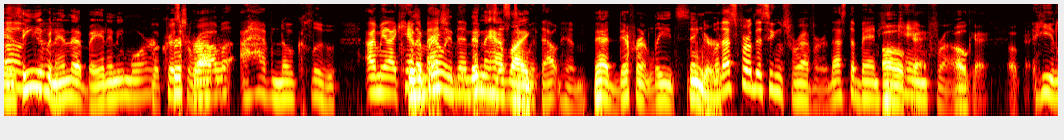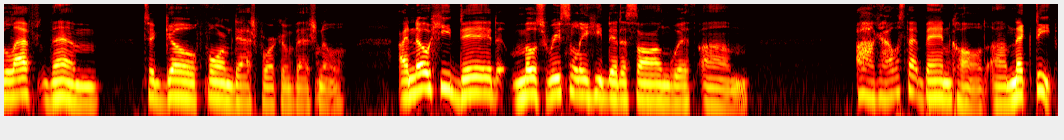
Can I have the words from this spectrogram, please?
Oh, he even in that band anymore? But Chris, Carrabba, I have no clue. I mean, I can't imagine them didn't they have, like- without him. They had different lead singers. Well, that's Further Seems Forever. That's the band he oh, okay. came from. Okay, okay. He left them to go form Dashboard Confessional. I know he did most recently. He did a song with um, oh god, what's that band called? Um, Neck Deep.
